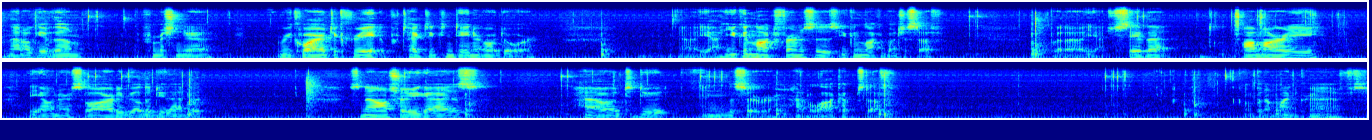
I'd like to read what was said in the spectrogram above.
And that'll give them the permission to required to create a protected container or door yeah, you can lock furnaces, you can lock a bunch of stuff. But uh, yeah, just save that. I'm already the owner, so I'll already be able to do that. But So now I'll show you guys how to do it in the server, how to lock up stuff. Open up Minecraft.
